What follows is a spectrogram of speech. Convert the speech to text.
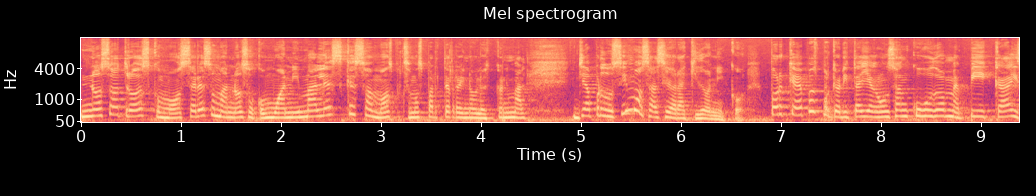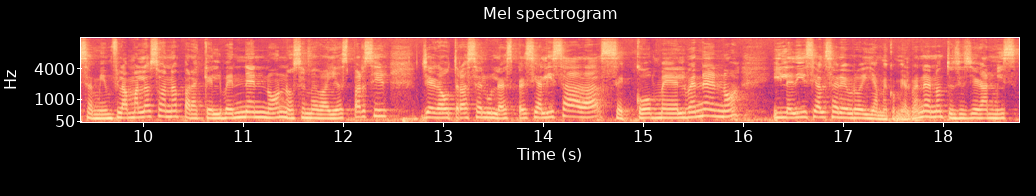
Nosotros, como seres humanos o como animales que somos, porque somos parte del reino biológico animal, ya producimos ácido araquidónico. ¿Por qué? Pues porque ahorita llega un zancudo, me pica y se me inflama la zona para que el veneno no se me vaya a esparcir. Llega otra célula especializada, se come el veneno y le dice al cerebro, y ya me comí el veneno, entonces llegan mis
